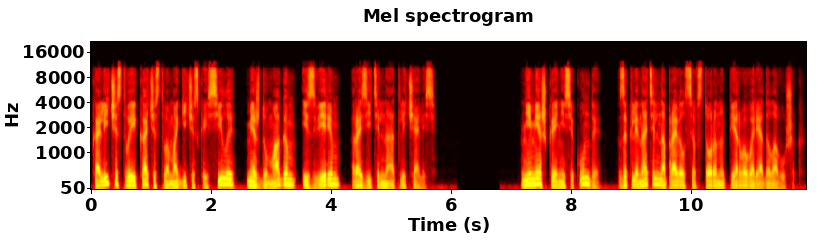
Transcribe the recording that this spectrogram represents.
Количество и качество магической силы между магом и зверем разительно отличались. Не мешкая ни секунды, заклинатель направился в сторону первого ряда ловушек.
